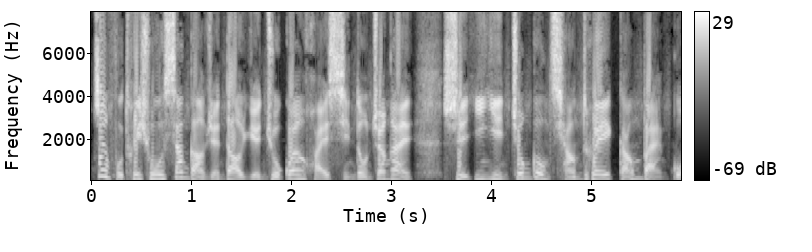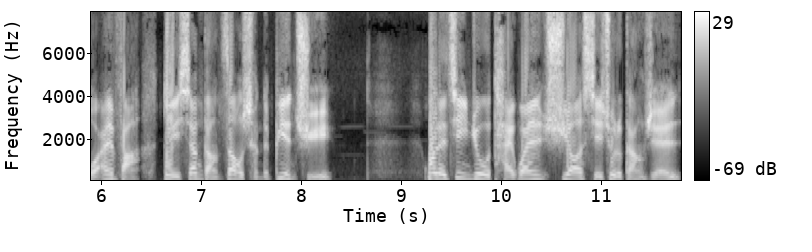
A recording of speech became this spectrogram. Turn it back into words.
政府推出香港人道援助关怀行动专案，是因应中共强推港版国安法对香港造成的变局。为了进入台湾需要协助的港人，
